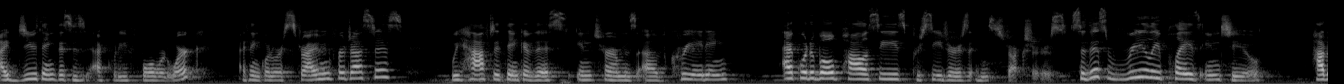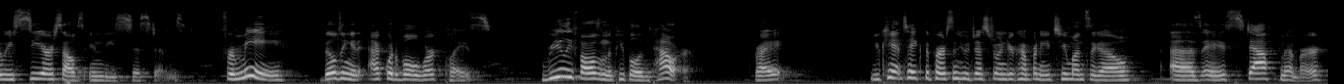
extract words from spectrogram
I do think this is equity forward work. I think when we're striving for justice, we have to think of this in terms of creating equitable policies, procedures, and structures. So this really plays into how do we see ourselves in these systems. For me, building an equitable workplace really falls on the people in power, right? You can't take the person who just joined your company two months ago as a staff member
